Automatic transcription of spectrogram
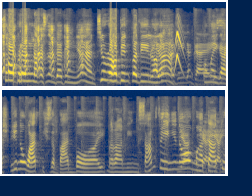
Sobrang lakas ng dating niyan. Si Robin Padilla. Robin Padilla, guys. Oh my gosh. You know what? He's a bad boy. Maraming something, you know, Yeah, mga yeah, tattoo.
